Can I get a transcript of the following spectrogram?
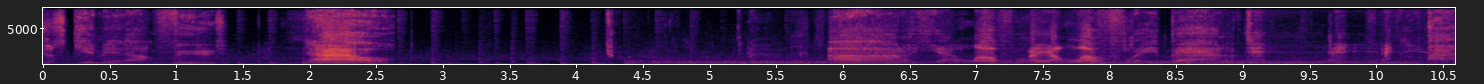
Just give me that food. Now! Ah, you lovely, lovely bird.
